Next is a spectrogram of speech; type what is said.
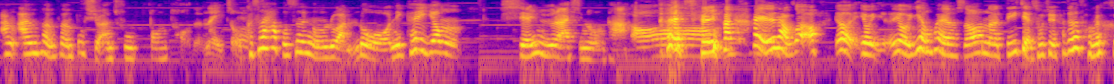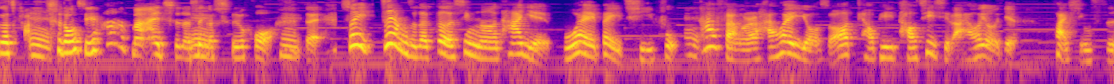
安安分分，不喜欢出风头的那一种，可是她不是那种软弱，你可以用咸鱼来形容他。哦，对，咸鱼，他也是想说，哦，有有有宴会的时候呢，迪姐出去，他就在旁边喝茶、嗯、吃东西，哈，蛮爱吃的，是个吃货。嗯，对，所以这样子的个性呢，他也不会被欺负，嗯、他反而还会有时候调皮淘气起来，还会有一点。坏心思，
